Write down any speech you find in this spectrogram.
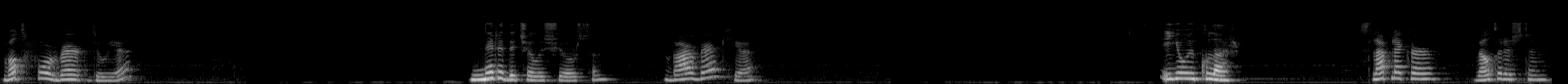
Wat voor werk doe je? Nerede çalışıyorsun? Waar werk je? İyi uykular. Slaap lekker. Welterusten.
